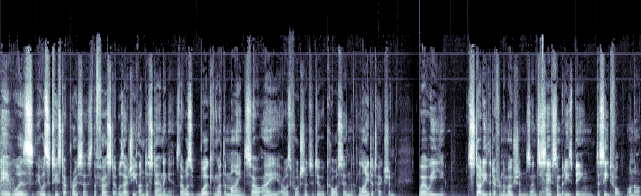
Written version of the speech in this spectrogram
it was it was a two step process. The first step was actually understanding it. So That was working with the mind. So I, I was fortunate to do a course in lie detection, where we study the different emotions and to see if somebody's being deceitful or not.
